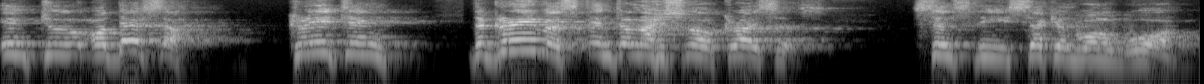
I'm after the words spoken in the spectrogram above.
into Odessa, creating the gravest international crisis since the Second World War.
